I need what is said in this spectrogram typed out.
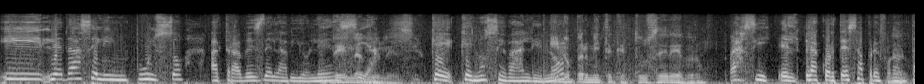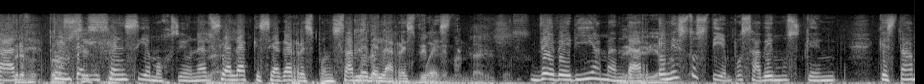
y le das el impulso a través de la violencia. violencia. Que, que no se vale, Y ¿no? no permite que tu cerebro Ah, sí, el- la corteza prefrontal, tu inteligencia emocional Claro. sea la que se haga responsable es de la debe respuesta. mandar. Debería mandar. Debería en mandar. estos tiempos sabemos que, que está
